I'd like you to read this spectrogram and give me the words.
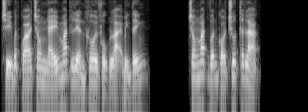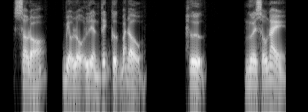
chỉ bất quá trong nháy mắt liền khôi phục lại bình tĩnh. Trong mắt vẫn có chút thất lạc. Sau đó, biểu lộ liền tích cực bắt đầu. Hừ, người xấu này,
